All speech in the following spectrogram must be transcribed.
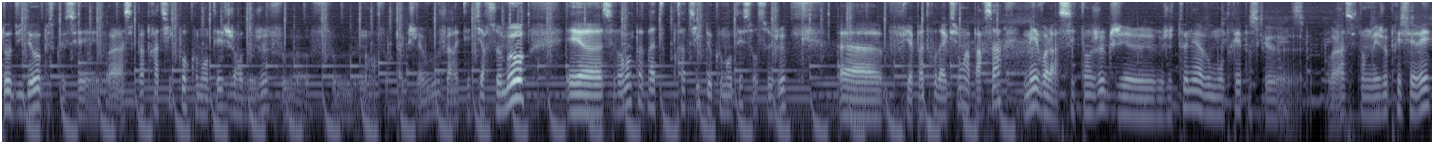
d'autres vidéos parce que c'est voilà, c'est pas pratique pour commenter ce genre de jeu. Non, faut pas que je l'avoue, je vais arrêter de dire ce mot. Et euh, c'est vraiment pas pratique de commenter sur ce jeu. Il euh, n'y a pas trop d'action à part ça. Mais voilà, c'est un jeu que je, tenais à vous montrer parce que voilà, c'est un de mes jeux préférés.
